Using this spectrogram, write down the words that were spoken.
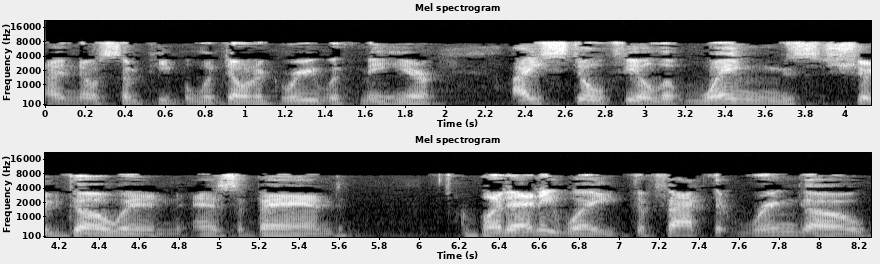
I know some people that don't agree with me here, I still feel that Wings should go in as a band. But anyway, the fact that Ringo,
